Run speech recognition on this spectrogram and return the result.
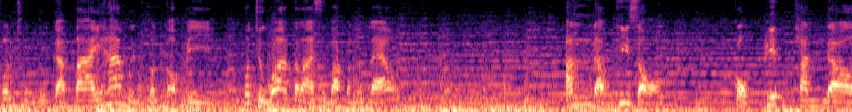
คนถูกงูกัดตาย 50,000 คนต่อปี ก็ถือว่าอันตรายสำหรับมนุษย์แล้ว อันดับที่ 2 กบพิษพันดาว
